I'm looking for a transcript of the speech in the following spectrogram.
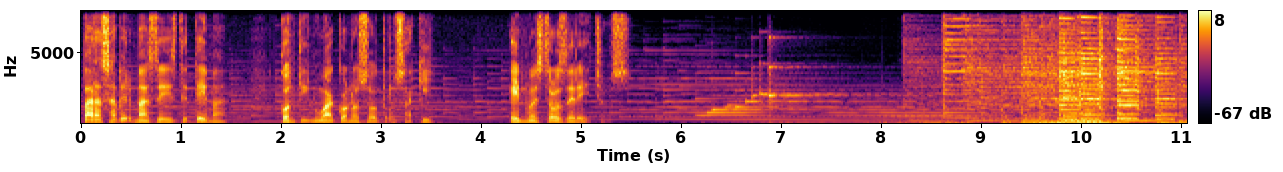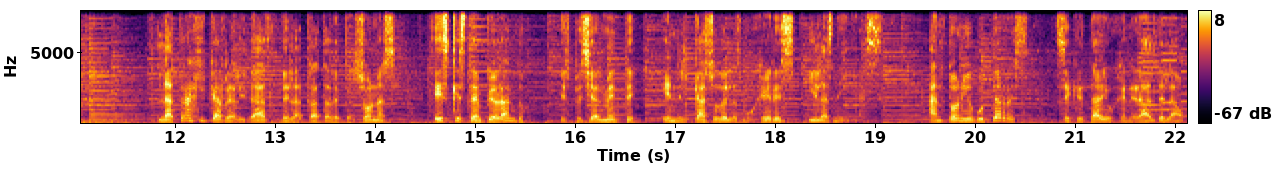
Para saber más de este tema, continúa con nosotros aquí, en Nuestros Derechos. La trágica realidad de la trata de personas es que está empeorando, especialmente en el caso de las mujeres y las niñas. Antonio Guterres, secretario general de la ONU.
